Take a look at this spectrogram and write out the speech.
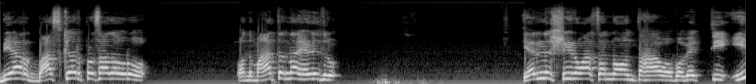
ಬಿ ಆರ್ ಭಾಸ್ಕರ್ ಪ್ರಸಾದ್ ಅವರು ಒಂದು ಮಾತನ್ನ ಹೇಳಿದ್ರು. ಎನ್ ಶ್ರೀನಿವಾಸ್ ಅನ್ನುವಂತಹ ಒಬ್ಬ ವ್ಯಕ್ತಿ ಈ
